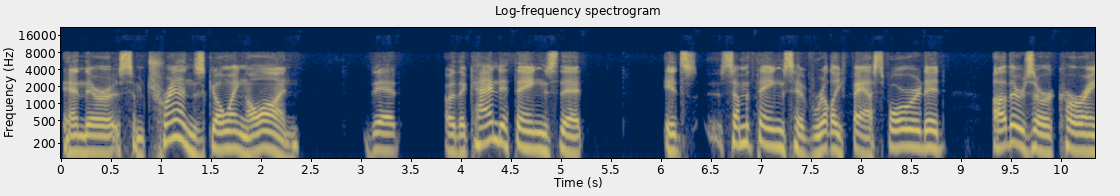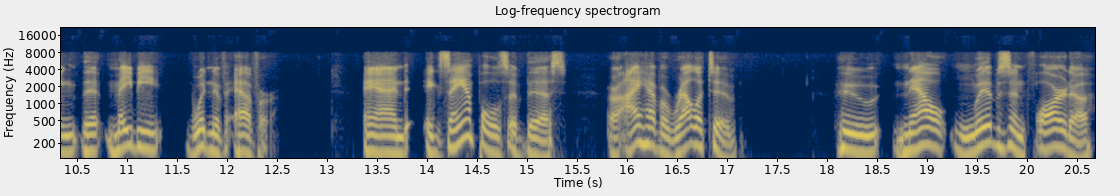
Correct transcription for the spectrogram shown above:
And there are some trends going on that are the kind of things that it's some things have really fast forwarded, others are occurring that maybe wouldn't have ever. And examples of this are I have a relative who now lives in Florida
